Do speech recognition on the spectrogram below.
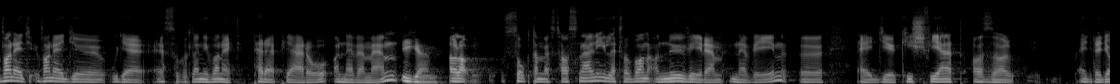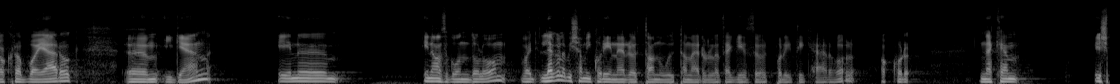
van egy, van egy, ugye ez szokott lenni, van egy terepjáró a nevemen. Igen. Ala, szoktam ezt használni, illetve van a nővérem nevén egy kisfiát, azzal egyre gyakrabban járok. Ö, igen. Én, ö, én azt gondolom, vagy legalábbis amikor én erről tanultam, erről az egész zöld politikáról, akkor nekem és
